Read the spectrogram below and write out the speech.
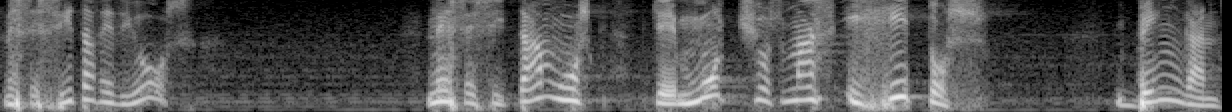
Necesita de Dios necesitamos que muchos más hijitos vengan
